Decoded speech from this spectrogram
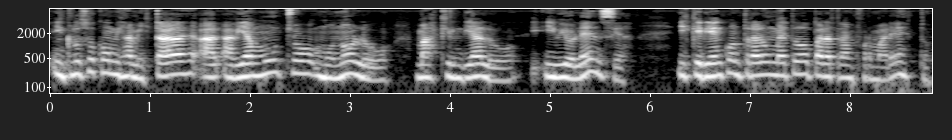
incluso con mis amistades, había mucho monólogo más que el diálogo y violencia, y quería encontrar un método para transformar esto.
